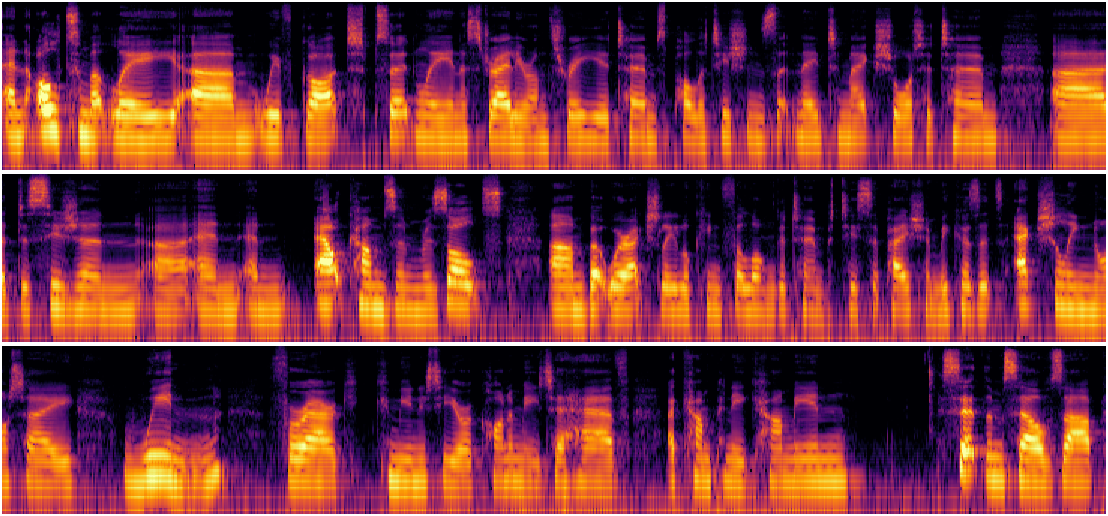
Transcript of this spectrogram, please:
and ultimately, um, we've got certainly in Australia on three year terms politicians that need to make shorter term uh, decision uh, and, and outcomes and results, um, but we're actually looking for longer term participation because it's actually not a win for our community or economy to have a company come in, set themselves up,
